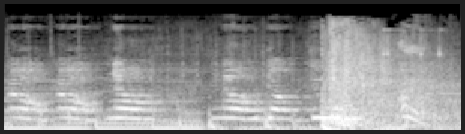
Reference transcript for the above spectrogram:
No, no, no, no, don't do it.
